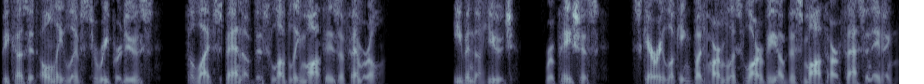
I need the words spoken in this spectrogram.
Because it only lives to reproduce, the lifespan of this lovely moth is ephemeral. Even the huge, rapacious, scary looking but harmless larvae of this moth are fascinating.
